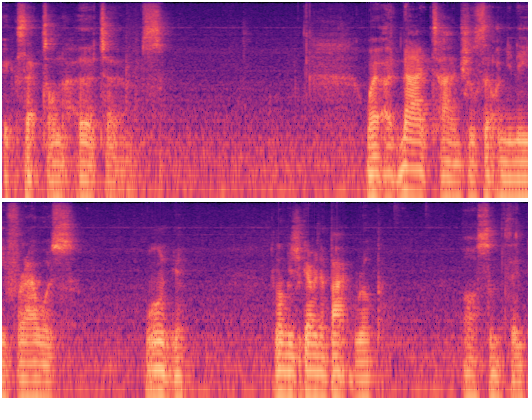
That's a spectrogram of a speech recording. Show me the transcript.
except on her terms. Where at night time she'll sit on your knee for hours, won't you? As long as you're giving a back rub or something.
